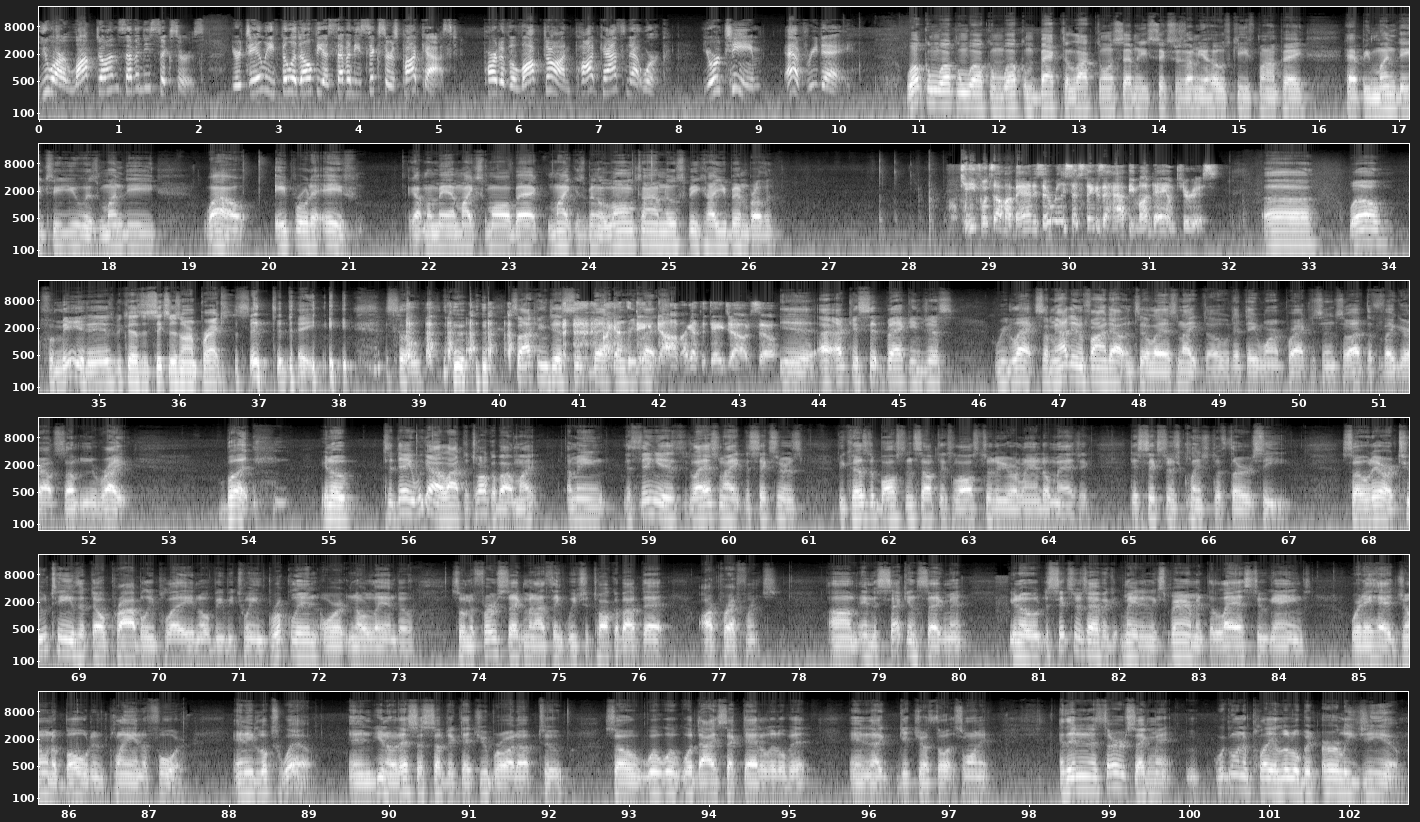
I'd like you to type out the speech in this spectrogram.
You are Locked On 76ers, your daily Philadelphia 76ers podcast, part of the Locked On Podcast Network. Your team every day. Welcome, welcome, welcome, welcome back to Locked On 76ers. I'm your host, Keith Pompey. Happy Monday to you. It's Monday, wow, April the 8th. I got my man Mike Small back. Mike, it's been a long time no speak. How you been, brother? Keith, what's up, my man? Is there really such thing as a happy Monday? I'm curious. Uh, well, for me it is because the Sixers aren't practicing today, so so I can just sit back I got and the relax. day job. I got the day job, so Yeah, I, I can sit back and just relax. I mean, I didn't find out until last night though that they weren't practicing, so I have to figure out something to write. But you know, today we got a lot to talk about, Mike. I mean, the thing is, last night the Sixers, because the Boston Celtics lost to the Orlando Magic, the Sixers clinched the third seed. So there are two teams that they'll probably play, and it'll be between Brooklyn or in Orlando. So in the first segment, I think we should talk about that, our preference. Um, in the second segment, you know, the Sixers have made an experiment the last two games where they had Jonah Bolden playing the four, and he looks well. And you know, that's a subject that you brought up too. So we'll we'll, we'll dissect that a little bit and uh, get your thoughts on it. And then in the third segment, we're going to play a little bit early GM,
